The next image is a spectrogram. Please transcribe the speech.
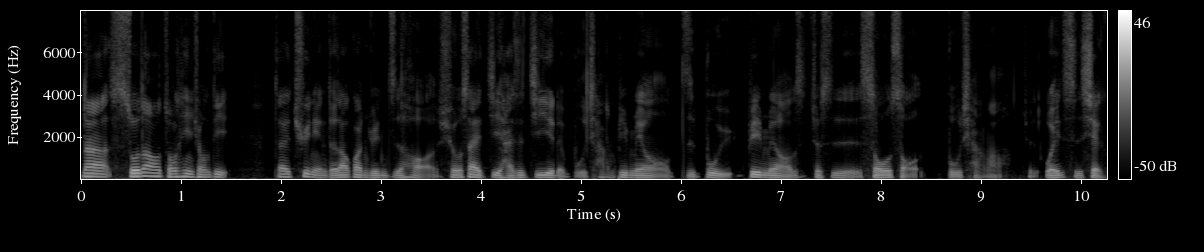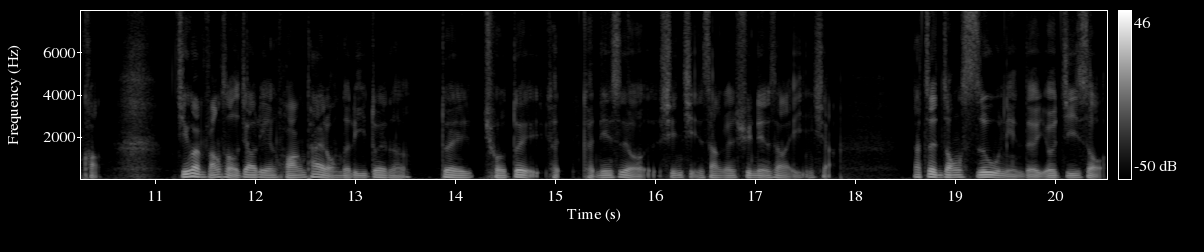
那说到中信兄弟，在去年得到冠军之后，休赛季还是激烈的补强，并没有止步于，并没有就是收手补强啊，就维持现况。尽管防守教练黄泰龙的离队呢，对球队肯。肯定是有心情上跟训练上的影响。那正中十五年的游击手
